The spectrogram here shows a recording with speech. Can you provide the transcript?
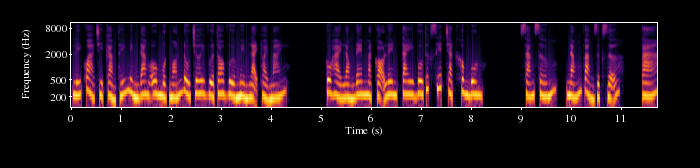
Lý Quả chỉ cảm thấy mình đang ôm một món đồ chơi vừa to vừa mềm lại thoải mái. Cô hài lòng đem mặt cọ lên tay vô thức siết chặt không buông. Sáng sớm, nắng vàng rực rỡ. Á,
